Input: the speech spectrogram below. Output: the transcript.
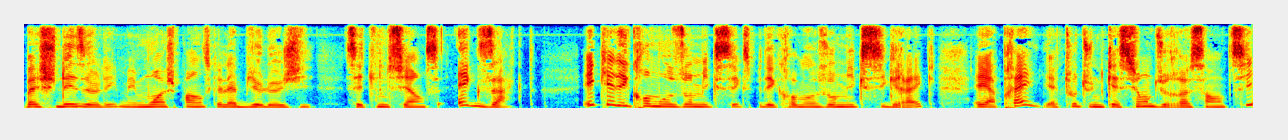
Ben, je suis désolée, mais moi, je pense que la biologie, c'est une science exacte et qu'il y a des chromosomes XX puis des chromosomes XY. Et après, il y a toute une question du ressenti,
